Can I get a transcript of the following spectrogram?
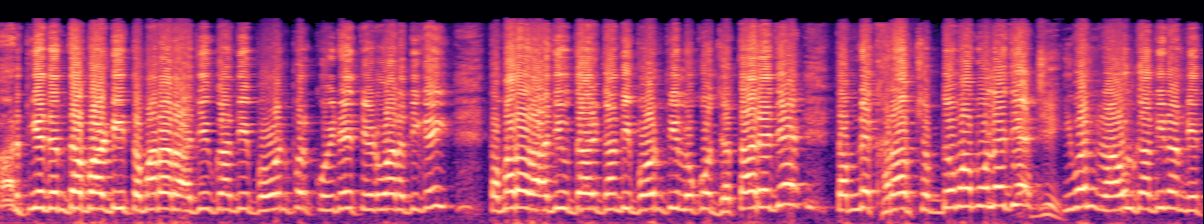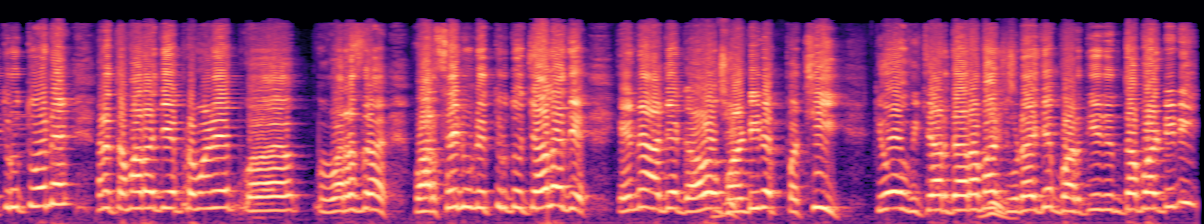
ભારતીય જનતા પાર્ટી તમારા રાજીવ ગાંધી ભવન પર કોઈને તેડવા નથી ગઈ. તમારા રાજીવ ગાંધી ભવનથી લોકો જતા રહે છે. તમને ખરાબ શબ્દોમાં બોલે છે. ઇવન રાહુલ ગાંધીના નેતૃત્વને અને તમારા જે પ્રમાણે વરસ વારસાઈનું નેતૃત્વ ચાલે છે એને આજે ગાળો ભાંડીને પછી તેઓ વિચારધારામાં જોડાય છે ભારતીય જનતા પાર્ટીની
